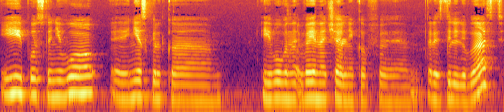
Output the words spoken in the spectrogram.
и после него э, несколько его военачальников э, разделили власть,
